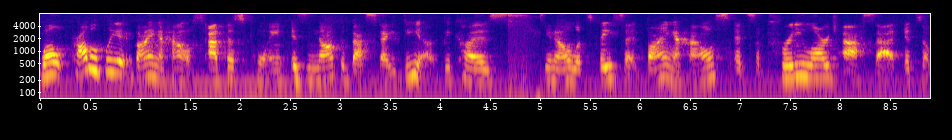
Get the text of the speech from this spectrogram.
well, probably buying a house at this point is not the best idea because, you know, let's face it, buying a house, it's a pretty large asset. It's a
